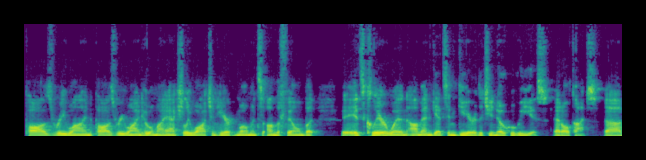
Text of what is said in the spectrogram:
pause, rewind, pause, rewind. Who am I actually watching here moments on the film? But it's clear when Amen gets in gear that you know who he is at all times. Uh,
